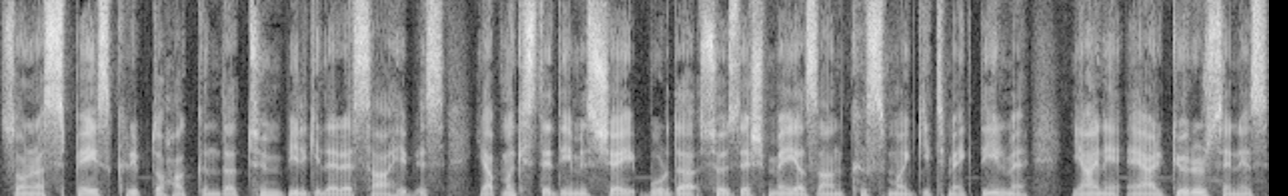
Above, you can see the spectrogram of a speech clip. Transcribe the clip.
Sonra Space Crypto hakkında tüm bilgilere sahibiz. Yapmak istediğimiz şey burada sözleşme yazan kısma gitmek değil mi? Yani eğer görürseniz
